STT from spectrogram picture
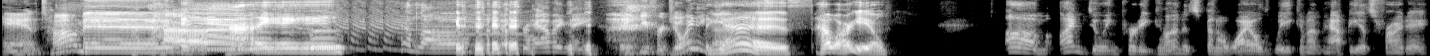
Ann Thomas. Hi. Hello. Thanks for having me. Thank you for joining us. Yes. How are you? Um, I'm doing pretty good. It's been a wild week and I'm happy it's Friday.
